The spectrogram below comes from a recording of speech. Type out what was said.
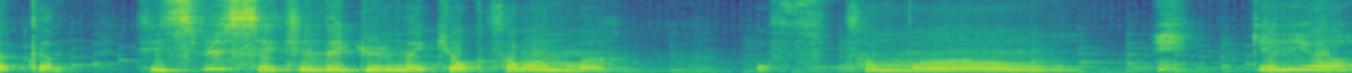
Bakın hiçbir şekilde gülmek yok tamam mı? Of tamam. Hih, geliyor.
